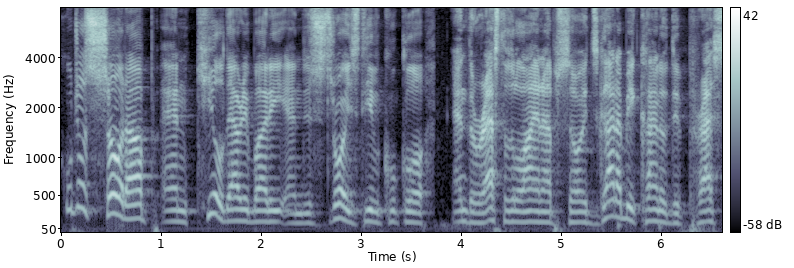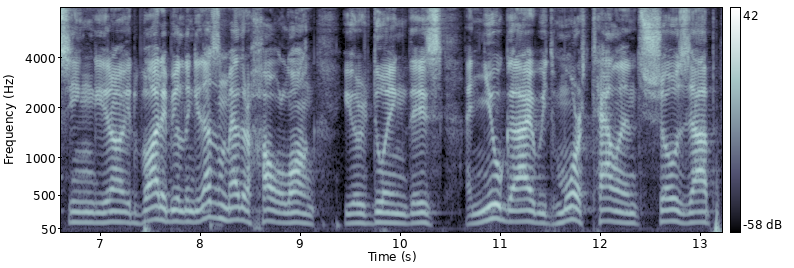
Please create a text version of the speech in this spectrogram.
who just showed up and killed everybody and destroyed Steve Kuclo and the rest of the lineup. So it's gotta be kind of depressing, you know, in bodybuilding, it doesn't matter how long you're doing this. A new guy with more talent shows up.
